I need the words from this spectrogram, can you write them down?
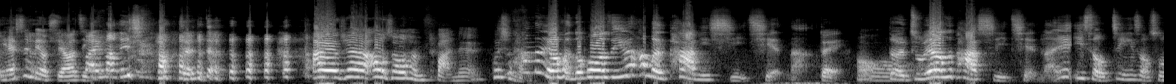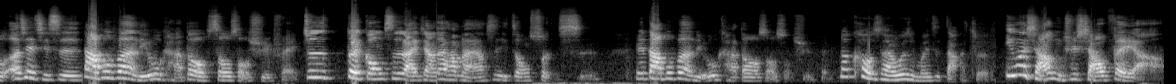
你还是没有学到这个。白忙一场，真的。哎，我觉得澳洲很烦哎、欸，为什么？他们有很多 policy，因为他们怕你洗钱呐、啊。对，哦，对，主要是怕洗钱呐、啊，因为一手进一手出，而且其实大部分的礼物卡都有收手续费，就是对公司来讲，对他们来讲是一种损失。因为大部分的礼物卡都有收手续费，那 Cost 还为什么一直打折？因为想要你去消费啊，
